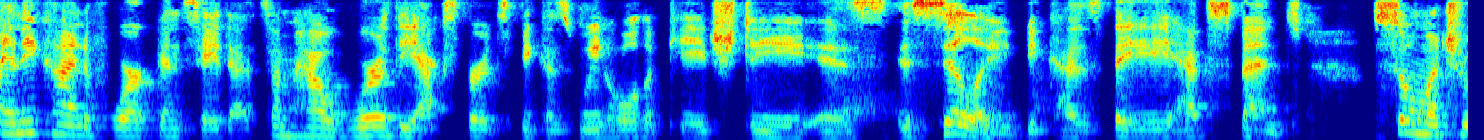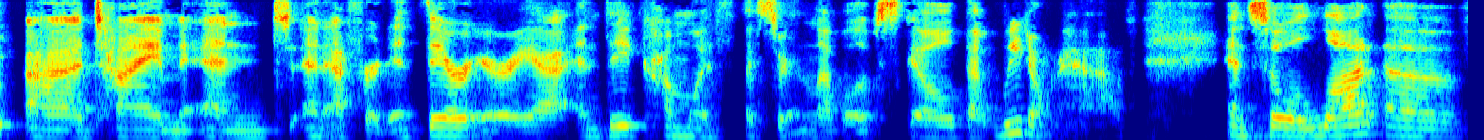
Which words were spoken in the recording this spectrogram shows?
any kind of work and say that somehow we're the experts because we hold a PhD is is silly because they have spent so much uh, time and and effort in their area and they come with a certain level of skill that we don't have. And so a lot of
